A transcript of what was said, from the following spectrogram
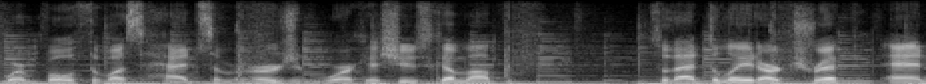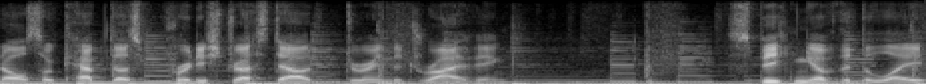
where both of us had some urgent work issues come up, so that delayed our trip and also kept us pretty stressed out during the driving. Speaking of the delay,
